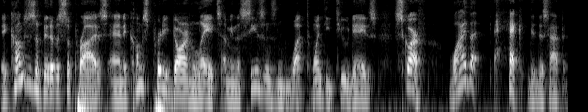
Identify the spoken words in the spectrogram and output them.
it comes as a bit of a surprise, and it comes pretty darn late. I mean, the season's what 22 days. Scarf, why the heck did this happen?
